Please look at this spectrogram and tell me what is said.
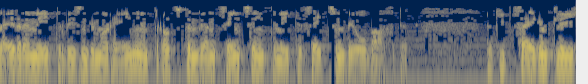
zwei, drei Meter bis in die Moräne und trotzdem werden 10 Zentimeter Setzung beobachtet. Da gibt es eigentlich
